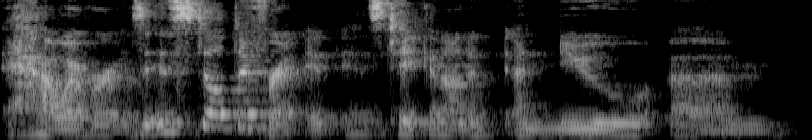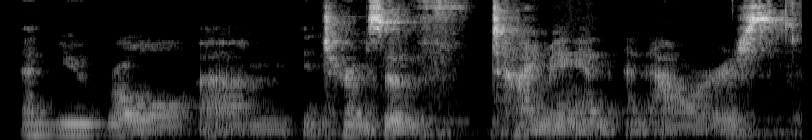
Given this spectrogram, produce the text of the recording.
however, it's, it's still different. It has taken on a, a new um, a new role um, in terms of timing and, and hours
